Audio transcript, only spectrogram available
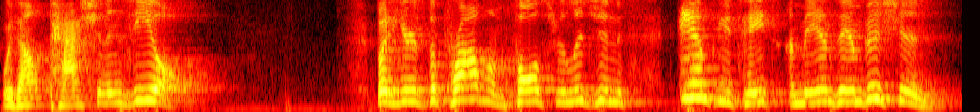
without passion and zeal? But here's the problem false religion amputates a man's ambition.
